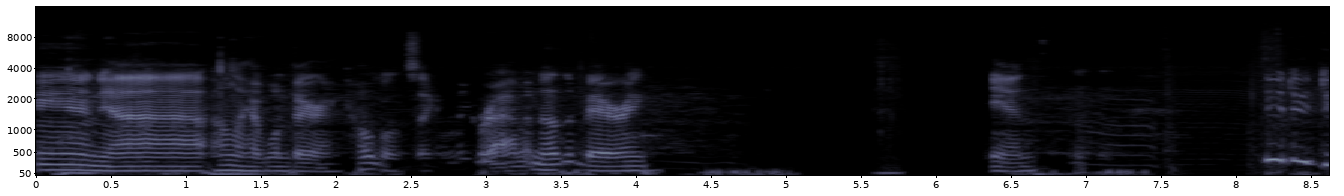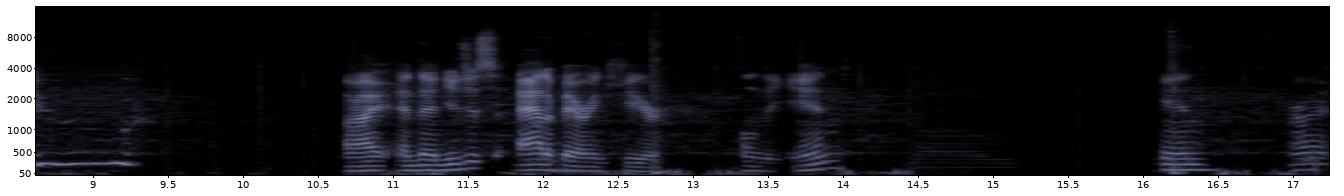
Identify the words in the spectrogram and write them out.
And uh, I only have one bearing. Hold on a second. Let me grab another bearing. In. Do do do. Alright, and then you just add a bearing here on the end. In, right?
